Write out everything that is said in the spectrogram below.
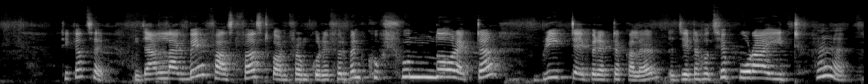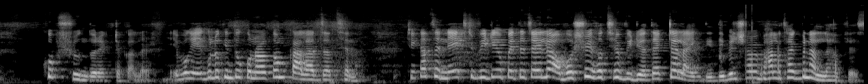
ঠিক আছে? যার লাগবে ফার্স্ট ফার্স্ট কনফার্ম করে ফেলবেন। খুব সুন্দর একটা ব্রিক টাইপের একটা কালার যেটা হচ্ছে পোড়া ইট হ্যাঁ? খুব সুন্দর একটা কালার এবং এগুলো কিন্তু কোনো রকম কালার যাচ্ছে না। ঠিক আছে? নেক্সট ভিডিও পেতে চাইলে অবশ্যই হচ্ছে ভিডিওতে একটা লাইক দিয়ে দিবেন। সবাই ভালো থাকবেন। আল্লাহ হাফেজ।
